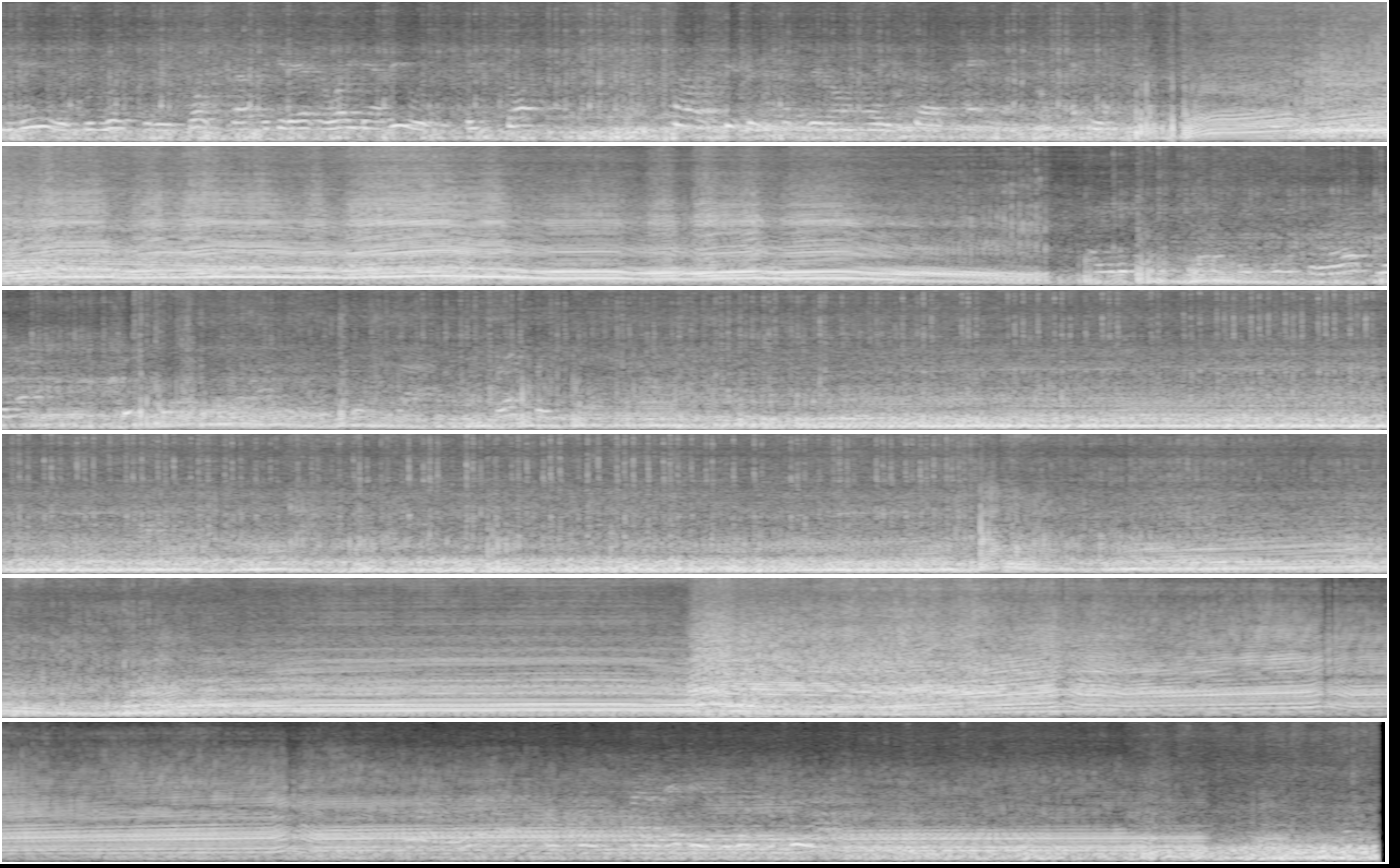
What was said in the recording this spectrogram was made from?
here as we wait for the golf cart to get out of the way down here, which is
